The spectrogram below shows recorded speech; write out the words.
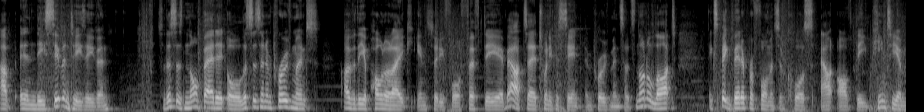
up in the 70s even. So this is not bad at all. This is an improvement over the Apollo Lake N3450, about 20% improvement. So it's not a lot. Expect better performance, of course, out of the Pentium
